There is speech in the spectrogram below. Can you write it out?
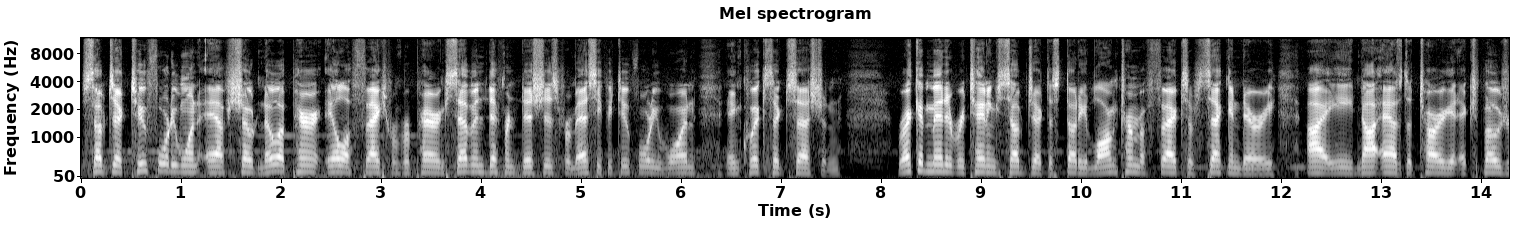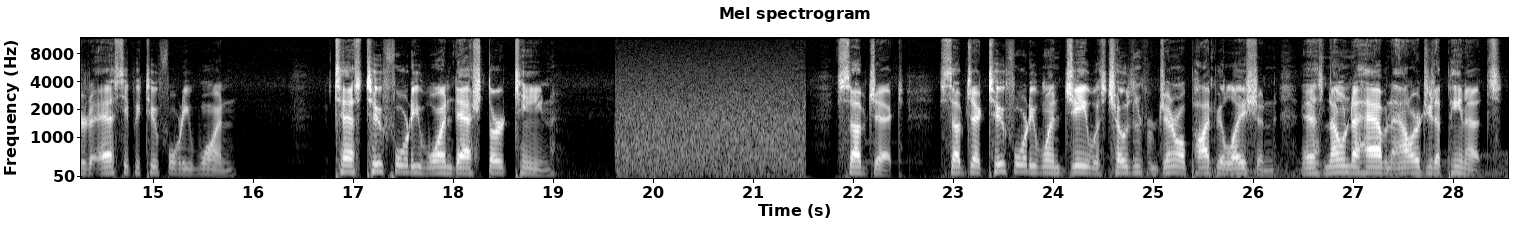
Subject 241-F showed no apparent ill effects from preparing seven different dishes from SCP-241 in quick succession. Recommended retaining subject to study long-term effects of secondary, i.e. not as the target, exposure to SCP-241. Test 241-13 Subject Subject 241-G was chosen from general population and is known to have an allergy to peanuts.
